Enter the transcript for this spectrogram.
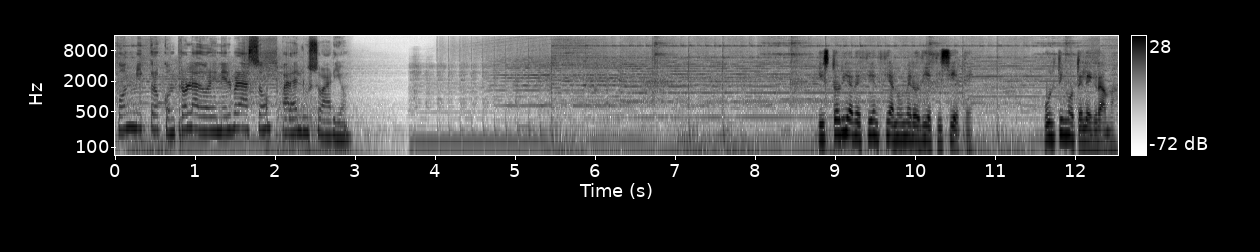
con microcontrolador en el brazo para el usuario. Historia de ciencia número 17. Último telegrama.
